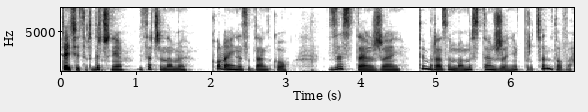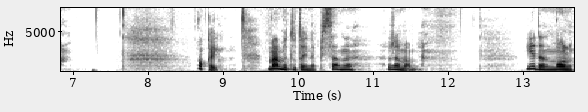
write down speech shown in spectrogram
Witajcie serdecznie. Zaczynamy kolejne zadanko ze stężeń. Tym razem mamy stężenie procentowe. Ok, mamy tutaj napisane, że mamy 1 mol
